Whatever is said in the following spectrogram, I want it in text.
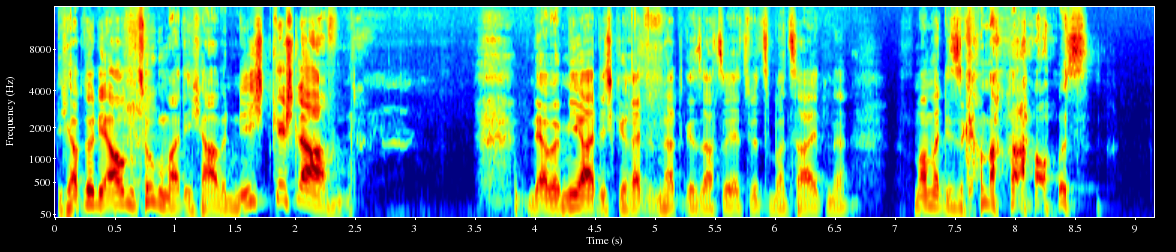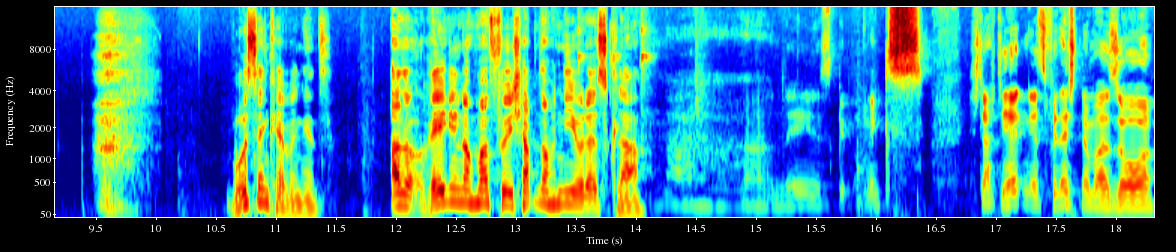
ich habe nur die Augen zugemacht. Ich habe nicht geschlafen. Der bei mir hatte ich gerettet und hat gesagt, so jetzt wird's mal Zeit, ne? Mach mal diese Kamera aus. Wo ist denn Kevin jetzt? Also, Regeln nochmal für ich habe noch nie oder ist klar? Ah, nee, es gibt nix. Ich dachte, die hätten jetzt vielleicht nochmal so,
